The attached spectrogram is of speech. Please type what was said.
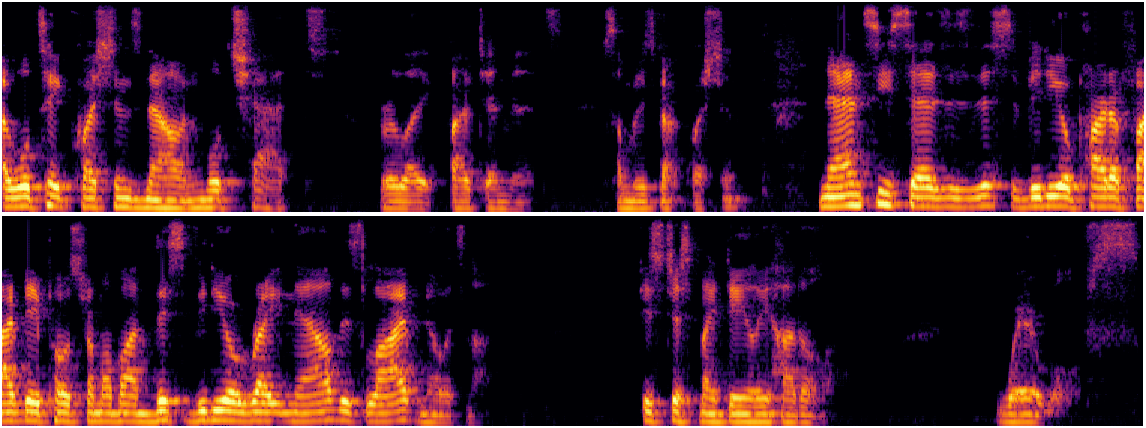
I will take questions now and we'll chat for like five, ten minutes. If somebody's got a question. Nancy says, is this video part of five day post Ramadan? This video right now, this live? No, it's not. It's just my daily huddle werewolves.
